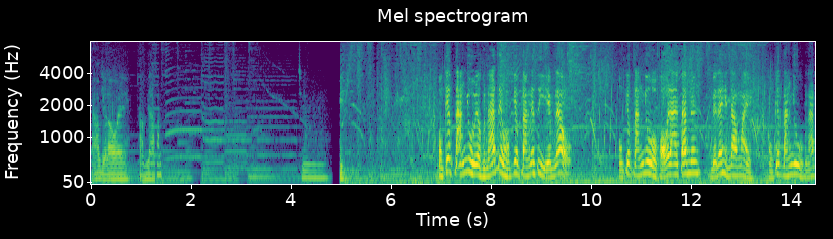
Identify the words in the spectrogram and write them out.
ครับเดี๋ยวเราไปทำยากันผมเก็บตังค์อยู่เดี๋ยวคุณนัทเดี๋ยวผมเก็บตังค์ได้สี่เอ็มแล้ว ผมเก็บตังค์อยู่ขอเวลาแป๊บนึงเดี๋ยวได้เห็นดาวใหม่ ผมเก็บตังค์อยู่คุณนัท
